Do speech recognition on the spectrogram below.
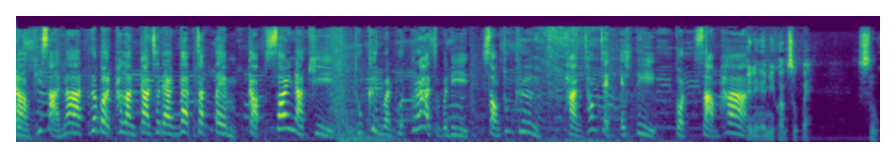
นาวที่สานาถระเบิดพลังการแสดงแบบจัดเต็มกับสร้อยนาคี ทุกคืนวันพุธพฤหัสบดี2ทุ่มครึ่งทางช่อง 7 HD กด 35 เป็นยังไงมีความสุขไหม สุข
